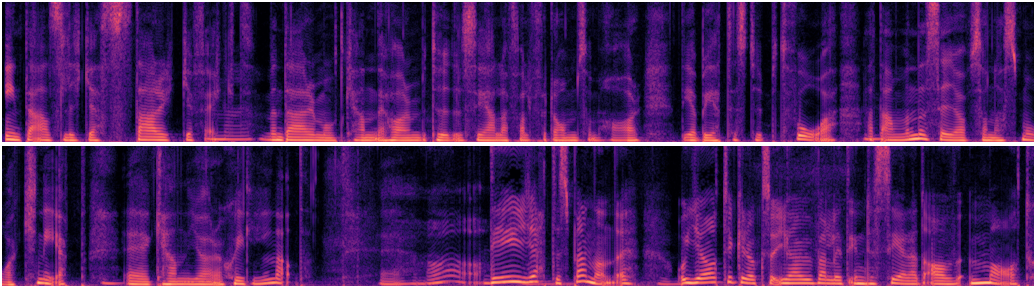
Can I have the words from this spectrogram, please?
inte alls lika stark effekt Nej. men däremot kan det ha en betydelse i alla fall för de som har diabetes typ 2. Mm. Att använda sig av sådana små knep mm. eh, kan göra skillnad. Ah. Det är jättespännande. Mm. Och jag tycker också, jag är väldigt intresserad av mat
